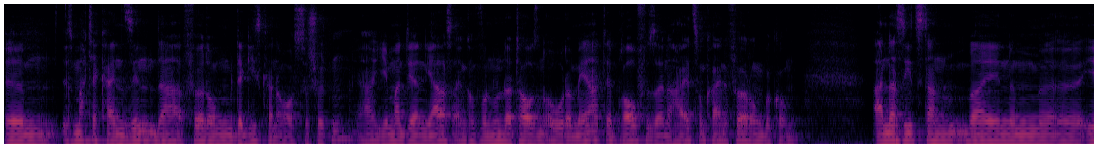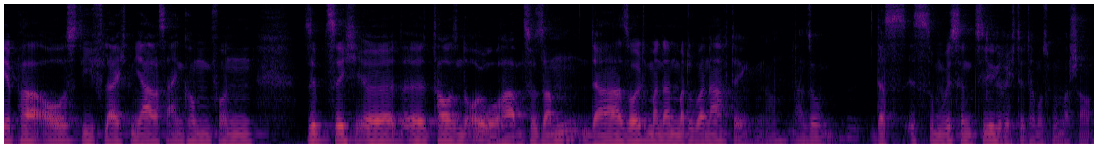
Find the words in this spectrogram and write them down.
ähm, es macht ja keinen Sinn, da Förderung mit der Gießkanne rauszuschütten. Ja, jemand, der ein Jahreseinkommen von 100.000 Euro oder mehr hat, der braucht für seine Heizung keine Förderung bekommen. Anders sieht es dann bei einem äh, Ehepaar aus, die vielleicht ein Jahreseinkommen von 70.000 äh, äh Euro haben zusammen. Da sollte man dann mal drüber nachdenken. Ne? Also das ist so ein bisschen zielgerichtet, da muss man mal schauen.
